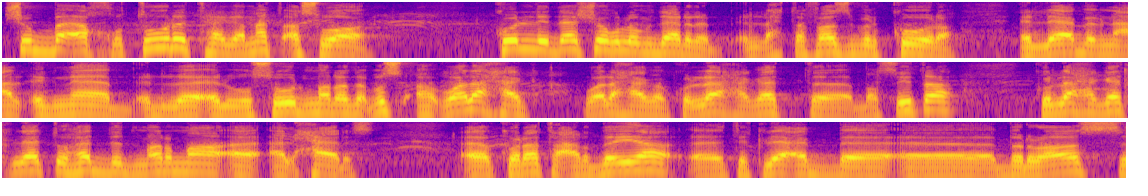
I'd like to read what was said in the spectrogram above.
شوف بقى خطورة هجمات أسوان. كل ده شغل مدرب الاحتفاظ بالكورة اللعب من على الإجناب الوصول مرة بص ولا حاجة ولا حاجة كلها حاجات بسيطة كلها حاجات لا تهدد مرمى الحارس. كرات عرضية تتلعب بالراس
